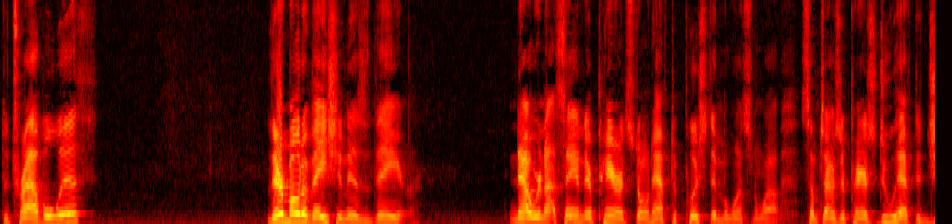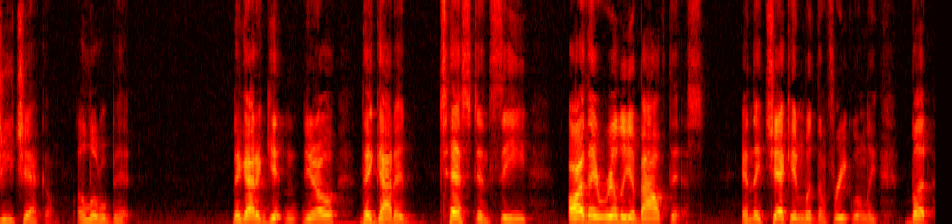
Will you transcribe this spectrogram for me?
to travel with their motivation is there. Now we're not saying their parents don't have to push them once in a while. Sometimes their parents do have to g check them a little bit. They got to get you know they got to test and see are they really about this? And they check in with them frequently. But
